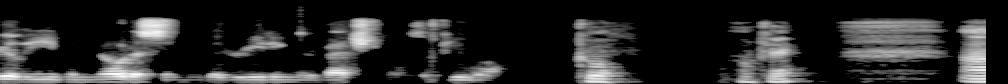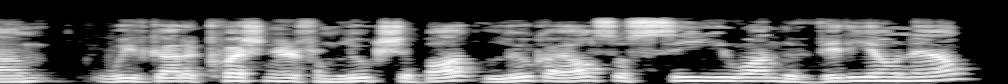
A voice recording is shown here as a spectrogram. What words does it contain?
really even noticing they're eating their vegetables, if you will. Cool. Okay. Um, we've got a question here from Luke Shabbat. Luke, I also see you on the video now.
